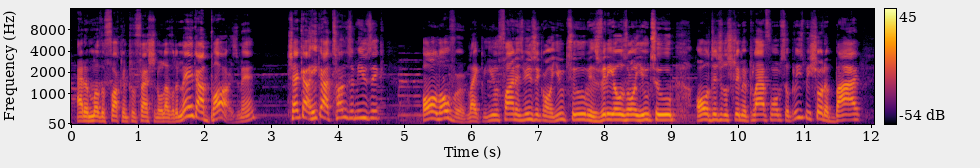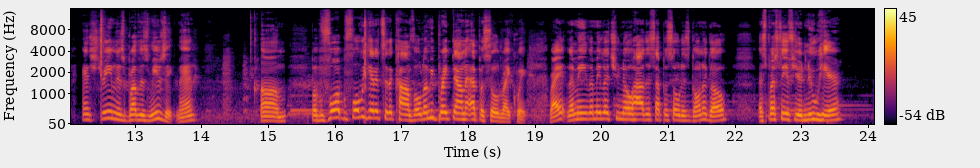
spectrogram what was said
at a motherfucking professional level. The man got bars, man. Check out, he got tons of music all over. Like you'll find his music on YouTube, his videos on YouTube, all digital streaming platforms. So please be sure to buy and stream this brother's music, man. Um, but before before we get into the convo, let me break down the episode right quick. Right? Let me let me let you know how this episode is gonna go, especially if you're new here.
